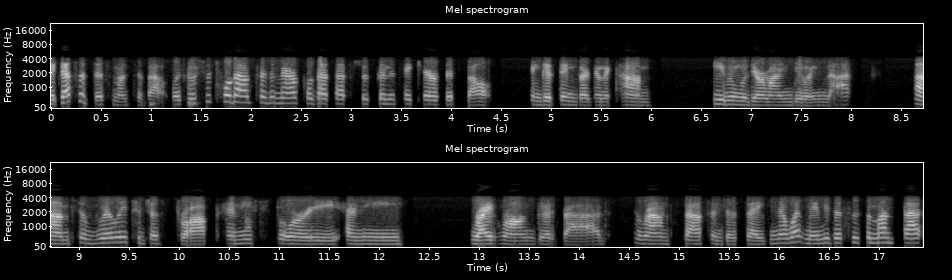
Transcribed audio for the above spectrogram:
Like that's what this month's about. Like let's just hold out for the miracle that that's just gonna take care of itself and good things are gonna come even with your mind doing that. Um, so really to just drop any story, any right, wrong, good, bad around stuff and just say, you know what, maybe this is the month that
